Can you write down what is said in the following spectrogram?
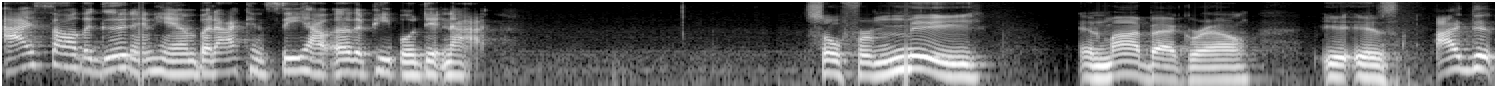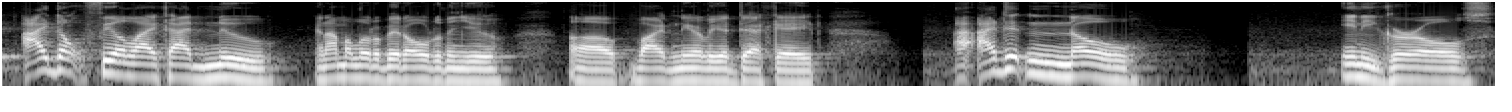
I saw the good in him, but I can see how other people did not. So for me, in my background, is I did I don't feel like I knew, and I'm a little bit older than you uh, by nearly a decade. I, I didn't know any girls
